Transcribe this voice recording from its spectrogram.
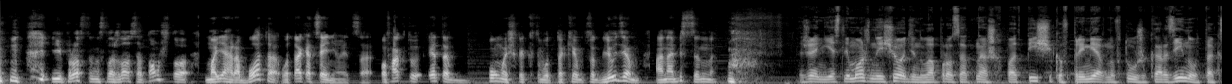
И просто наслаждался о том, что моя работа вот так оценивается. По факту, эта помощь как-то вот таким вот людям, она бесценна. Жень, если можно, еще один вопрос от наших подписчиков, примерно в ту же корзину, так,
